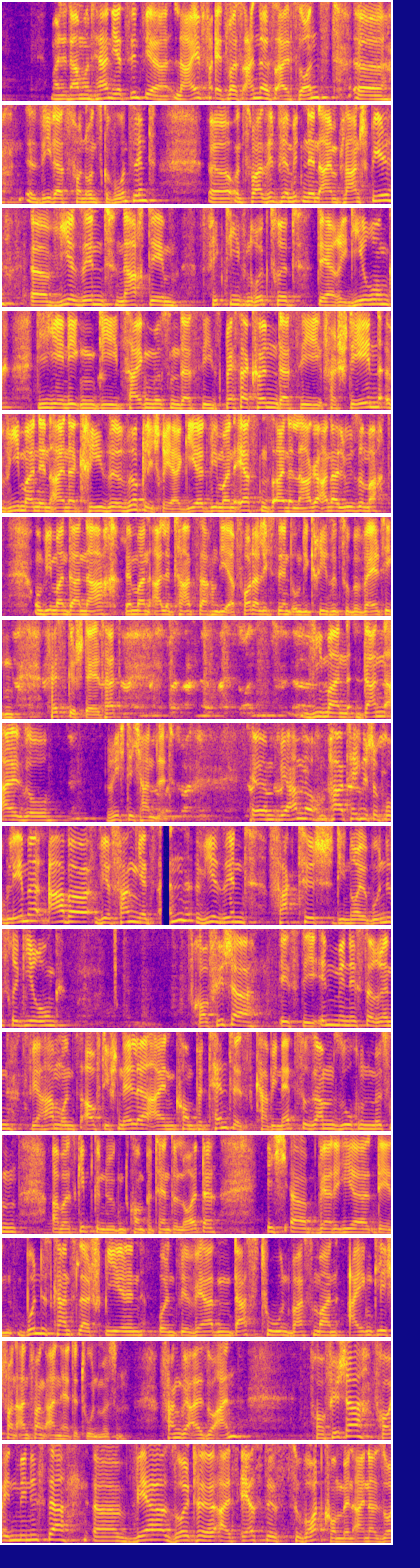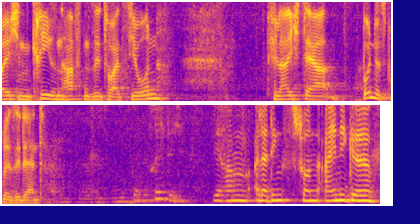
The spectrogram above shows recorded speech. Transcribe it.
meine Damen und Herren, jetzt sind wir live, etwas anders als sonst äh, Sie das von uns gewohnt sind. Äh, und zwar sind wir mitten in einem Planspiel. Äh, wir sind nach dem fiktiven Rücktritt der Regierung diejenigen, die zeigen müssen, dass sie es besser können, dass sie verstehen, wie man in einer Krise wirklich reagiert, wie man erstens eine Lageanalyse macht und wie man danach, wenn man alle Tatsachen, die erforderlich sind, um die Krise zu bewältigen, festgestellt hat, wie man dann also richtig handelt. Ähm, Wir haben noch ein paar technische Probleme, aber wir fangen jetzt an. Wir sind faktisch die neue Bundesregierung. Frau Fischer ist die Innenministerin. Wir haben uns auf die Schnelle ein kompetentes Kabinett zusammensuchen müssen, aber es gibt genügend kompetente Leute. Ich äh, werde hier den Bundeskanzler spielen und wir werden das tun, was man eigentlich von Anfang an hätte tun müssen. Fangen wir also an. Frau Fischer, Frau Innenminister, äh, wer sollte als erstes zu Wort kommen in einer solchen krisenhaften Situation? Vielleicht der Bundespräsident. Das ist richtig. Wir haben allerdings schon einige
